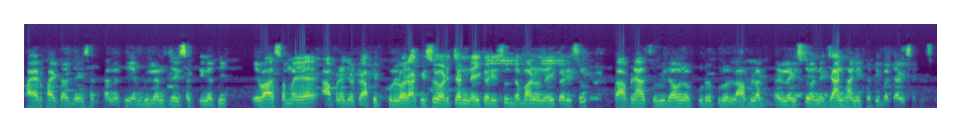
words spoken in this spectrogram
ફાયર ફાઇટર જઈ શકતા નથી એમ્બ્યુલન્સ જઈ શકતી નથી. એવા સમયે આપણે જો ટ્રાફિક ખુલ્લો રાખીશું, અડચણ નહીં કરીશું, દબાણો નહીં કરીશું, તો આપણે આ સુવિધાઓનો પૂરેપૂરો લાભ લઈશું અને જાનહાનિ થતી બચાવી શકીશું.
